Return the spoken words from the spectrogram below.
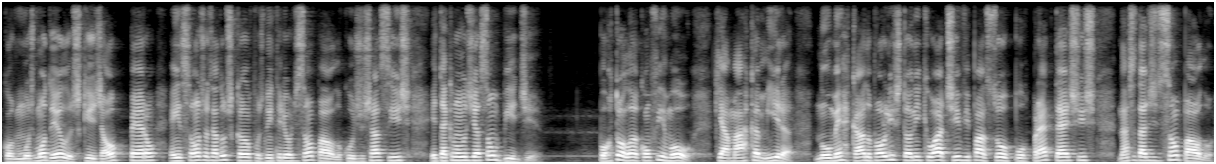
como os modelos que já operam em São José dos Campos, no interior de São Paulo, cujos chassis e tecnologia são BID. Portolan confirmou que a marca mira no mercado paulistano e que o Ative passou por pré-testes na cidade de São Paulo,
